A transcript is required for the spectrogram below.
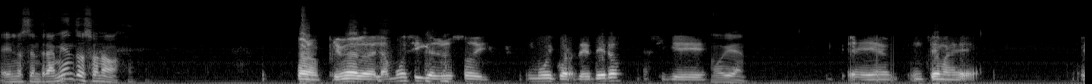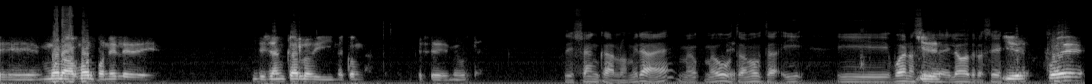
en los entrenamientos o no? bueno primero lo de la música yo soy muy cuartetero así que Muy bien. eh, un tema de eh, Mono Amor, ponerle de, de Giancarlo y La Conga. Ese me gusta. De Jean Carlos, mirá, ¿eh? Me, me gusta, me gusta. Y, y bueno, sí, Y de- el otro, sí. Y después,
